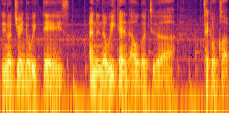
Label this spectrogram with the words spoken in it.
you know during the weekdays and in the weekend i'll go to a techno club.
